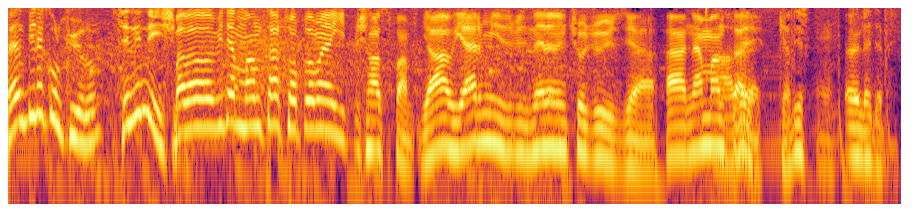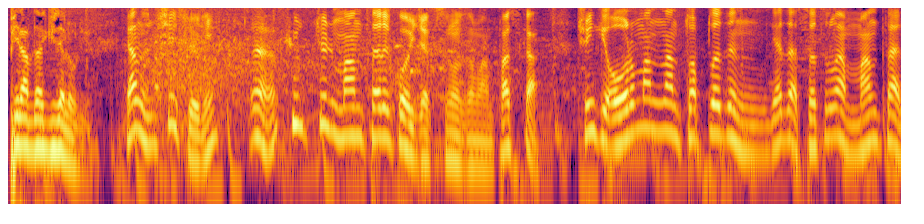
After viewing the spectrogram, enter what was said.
Ben bile korkuyorum. Senin ne işin? Baba bir de mantar toplamaya gitmiş haspam. Ya yer miyiz biz nerenin çocuğuyuz ya? Ha ne mantarı? Abi Kadir öyle deme. Pilav da güzel oluyor. Yalnız bir şey söyleyeyim. Ha. Kültür mantarı koyacaksın o zaman Pascal. Çünkü ormandan topladığın ya da satılan mantar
